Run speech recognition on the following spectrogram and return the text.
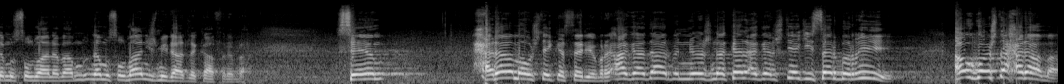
لە مسلمانە بە نە مسلمانیش میرات لە کافرە بە سێم حرام ئەو شتێک کە سەری بڕێ ئاگادار بن نوێژنەکەن ئەگەر شتێکی سەر بڕی ئەو گۆشتە حرامە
